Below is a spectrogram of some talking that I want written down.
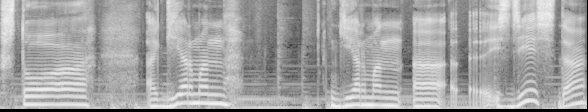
что Герман Герман э, здесь, да,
